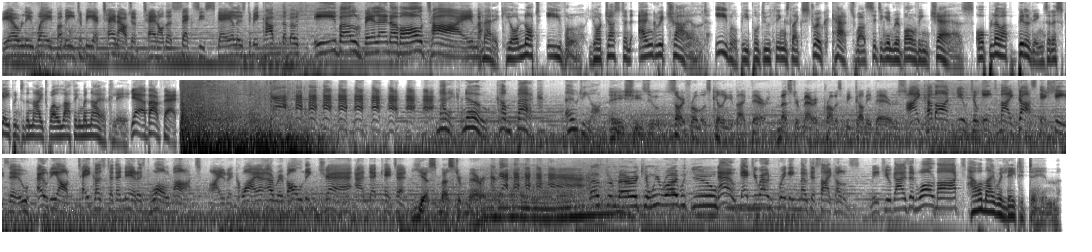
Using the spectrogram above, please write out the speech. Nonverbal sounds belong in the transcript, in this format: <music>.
The only way for me to be a 10 out of 10 on the sexy scale is to become the most evil villain of all time. Marek, you're not evil. You're just an angry child. Evil people do things like stroke cats while sitting in revolving chairs, or blow up buildings and escape into the night while laughing maniacally. Yeah, about that. Marek, no! Come back! Odeon. Hey Shizu, sorry for almost killing you back there. Master Merrick promised me gummy bears. I command you to eat my dust, Shizu. Odeon, take us to the nearest Walmart. I require a revolving chair and a kitten. <laughs> Yes, Master Marek. Master Merrick, can we ride with you? No, get your own frigging motorcycles. Meet you guys at Walmart. How am I related to him?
